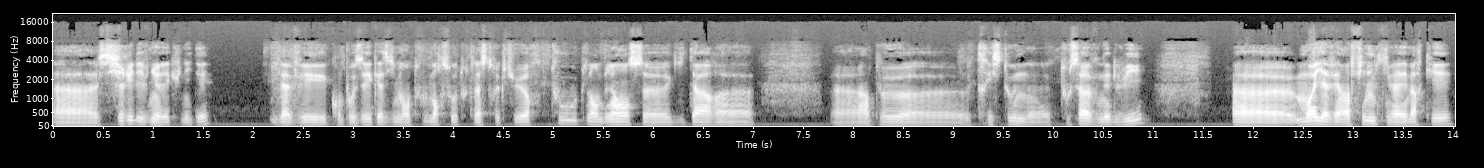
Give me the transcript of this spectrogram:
euh, Cyril est venu avec une idée. Il avait composé quasiment tout le morceau, toute la structure, toute l'ambiance, guitare un peu tristoun, tout ça venait de lui. moi, il y avait un film qui m'avait marqué,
